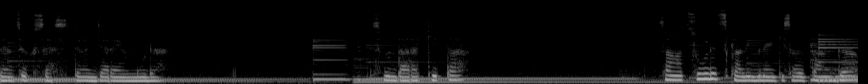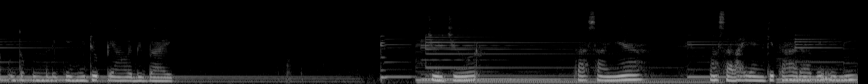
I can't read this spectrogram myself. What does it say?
dan sukses dengan cara yang mudah. Sementara kita sangat sulit sekali menaiki satu tangga untuk memiliki hidup yang lebih baik. Jujur, rasanya masalah yang kita hadapi ini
